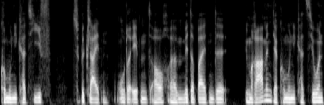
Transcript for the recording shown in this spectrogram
kommunikativ zu begleiten oder eben auch äh, Mitarbeitende im Rahmen der Kommunikation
